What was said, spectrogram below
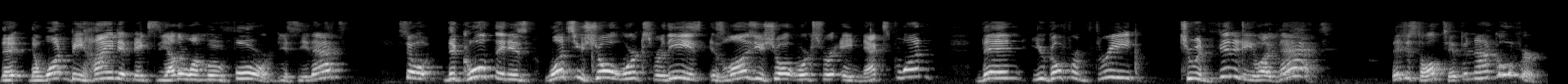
the, the one behind it makes the other one move forward. Do you see that? So the cool thing is, once you show it works for these, as long as you show it works for a next one, then you go from three to infinity like that. They just all tip and knock over.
